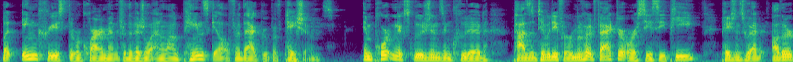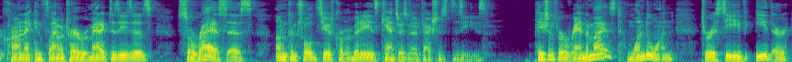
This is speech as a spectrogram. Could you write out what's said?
but increased the requirement for the visual analog pain scale for that group of patients. Important exclusions included positivity for rheumatoid factor or CCP, patients who had other chronic inflammatory rheumatic diseases, psoriasis, uncontrolled serious comorbidities, cancers, and infectious disease. Patients were randomized one to one to receive either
